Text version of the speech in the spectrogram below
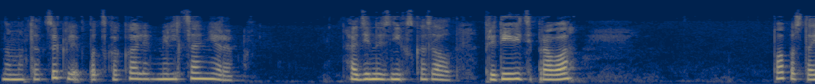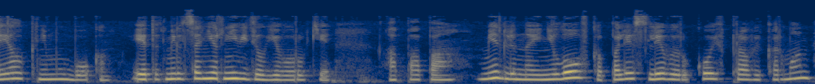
на мотоцикле подскакали милиционеры. Один из них сказал «Предъявите права». Папа стоял к нему боком, и этот милиционер не видел его руки, а папа медленно и неловко полез левой рукой в правый карман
